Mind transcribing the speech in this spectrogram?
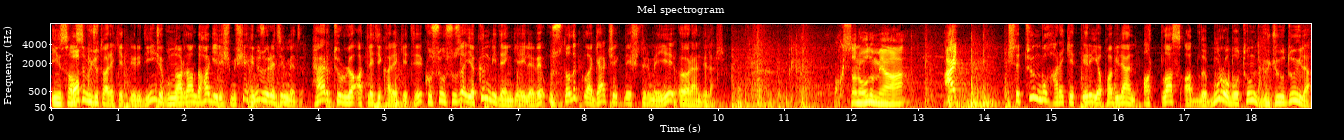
İnsansı vücut hareketleri deyince bunlardan daha gelişmişi henüz üretilmedi. Her türlü atletik hareketi kusursuza yakın bir dengeyle ve ustalıkla gerçekleştirmeyi öğrendiler. Baksana oğlum ya. Ay! İşte tüm bu hareketleri yapabilen Atlas adlı bu robotun vücuduyla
